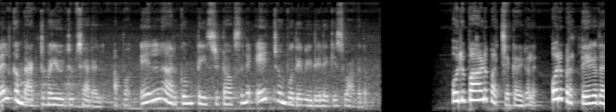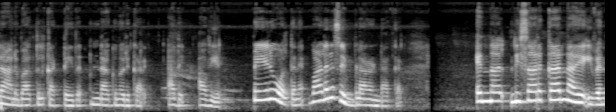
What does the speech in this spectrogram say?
Welcome back to my YouTube channel അപ്പോൾ എല്ലാവർക്കും ടേസ്റ്റ് ടോക്സിന്റെ ഏറ്റവും പുതിയ വീഡിയോയിലേക്ക് സ്വാഗതം. ഒരുപാട് പച്ചക്കറികൾ ഒരു പ്രത്യേകതര അനുപാതത്തിൽ കട്ട് ചെയ്ത് ഉണ്ടാക്കുന്ന ഒരു കറി. അതെ അവിയൽ. പേര് പോലെ തന്നെ വളരെ സിമ്പിളാണ് ഉണ്ടാക്കാൻ. എന്നാൽ നിസാരക്കാരനായ ഇവൻ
